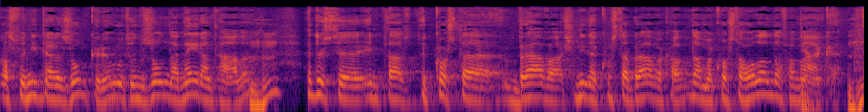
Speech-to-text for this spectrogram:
als we niet naar de zon kunnen, we moeten de zon naar Nederland halen. Mm -hmm. En dus uh, in plaats de Costa Brava, als je niet naar Costa Brava kan, dan maar Costa Hollanda van maken. Ja. Mm -hmm.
